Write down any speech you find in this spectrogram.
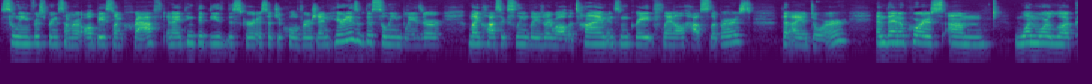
Celine for spring summer, all based on craft, and I think that these, this skirt is such a cool version. Here it is with the Celine blazer, my classic Celine blazer I wear all the time, and some great flannel house slippers that I adore. And then, of course, um, one more look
